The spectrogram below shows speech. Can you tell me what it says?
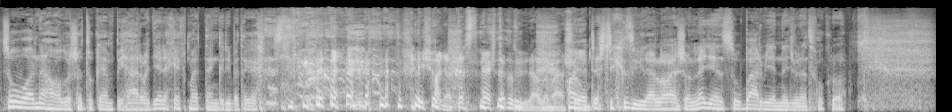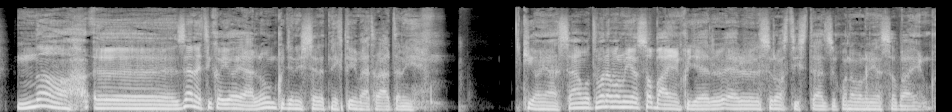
Szóval ne hallgassatok MP3-ra gyerekek, mert tengeri betegek lesznek. És hanyat ezt estek az űrállomáson. Hanyat estek az űrállomáson, legyen szó bármilyen 45 fokról. Na, ö, zenetikai ajánlónk, ugyanis szeretnék témát váltani. Ki ajánl számot? Van-e valamilyen szabályunk, ugye erről, erről először azt tisztázzuk, van-e valamilyen szabályunk?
